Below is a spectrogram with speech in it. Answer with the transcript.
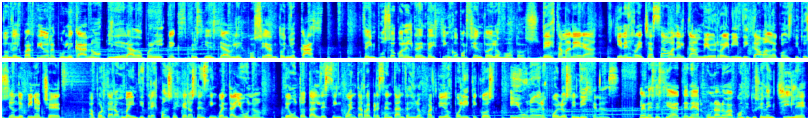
donde el Partido Republicano, liderado por el ex presidenciable José Antonio Cast, se impuso con el 35% de los votos. De esta manera, quienes rechazaban el cambio y reivindicaban la constitución de Pinochet aportaron 23 consejeros en 51, de un total de 50 representantes de los partidos políticos y uno de los pueblos indígenas. La necesidad de tener una nueva constitución en Chile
